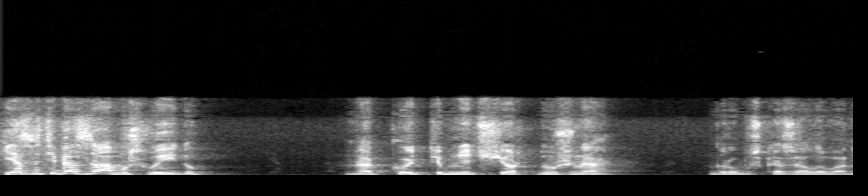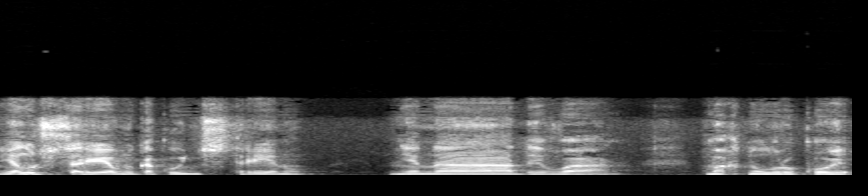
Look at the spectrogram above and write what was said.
«Я за тебя замуж выйду». «На кой ты мне, черт, нужна?» — грубо сказал Иван. «Я лучше царевну какую-нибудь стрену». «Не надо, Иван!» — махнул рукой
